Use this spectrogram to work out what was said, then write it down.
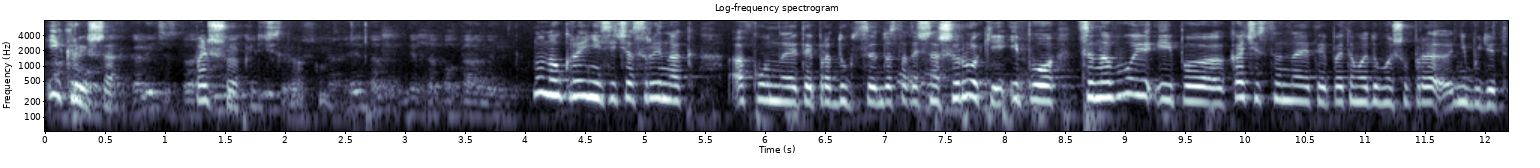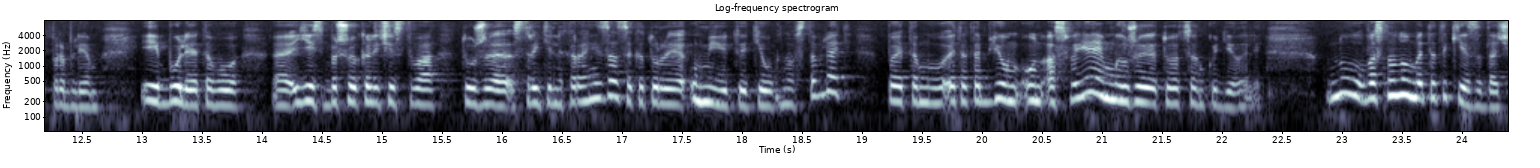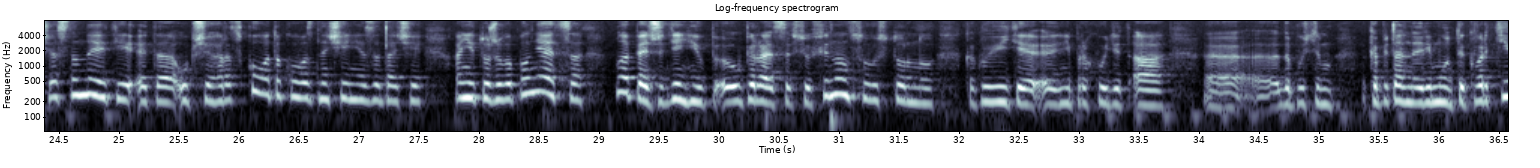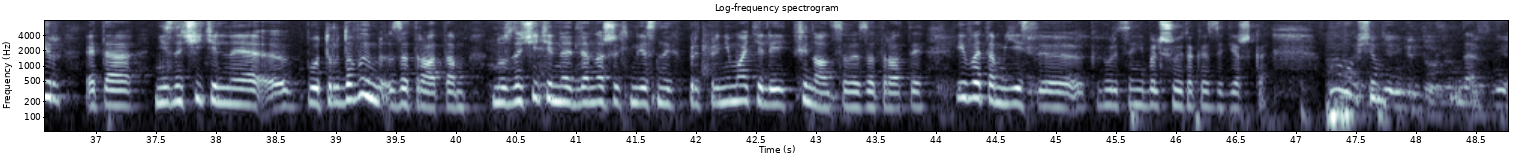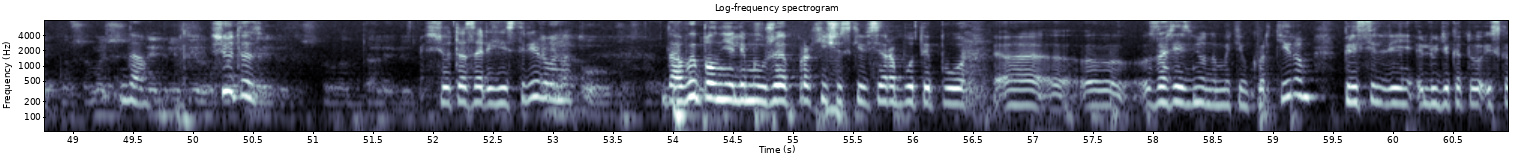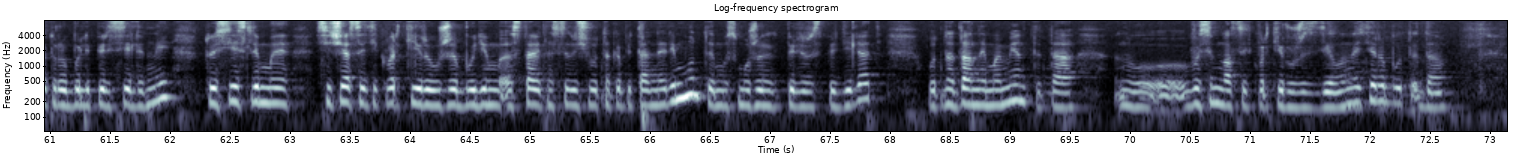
И крыша. Количество, Большое и- и количество крыша, да. Это где-то полтора миллиона. Ну, на Украине сейчас рынок оконной этой продукции достаточно широкий и по ценовой, и по качественной этой, поэтому я думаю, что не будет проблем. И более того, э, есть большое количество тоже строительных организаций, которые умеют эти окна вставлять, поэтому этот объем, он освояем, мы уже эту оценку делали. Ну, в основном это такие задачи. Основные эти это общегородского такого значения задачи. Они тоже выполняются. Но опять же, деньги уп- упираются все в финансовую сторону. Как вы видите, э, не проходит, а, э, допустим, капитальные ремонты квартир – это незначительные э, по трудовым затратам, но значительные для наших местных предпринимателей финансовые затраты. И в этом есть, как говорится, небольшая такая задержка. Ну, в общем, деньги тоже да. возьмет, потому что мы же Да. Всё это- все это зарегистрировано. Да, выполнили мы уже практически все работы по э, э, загрязненным этим квартирам, пересели, люди, которые, из которых были переселены. То есть если мы сейчас эти квартиры уже будем ставить на следующий год на капитальные ремонты, мы сможем их перераспределять. Вот на данный момент это ну, 18 квартир уже сделаны, эти работы, да.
